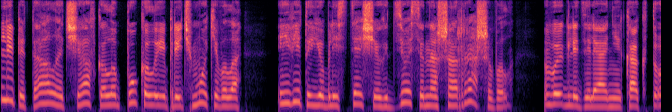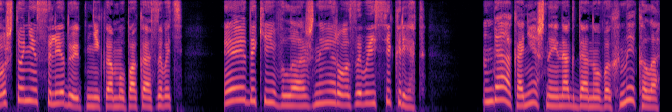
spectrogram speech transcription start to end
Лепетала, чавкала, пукала и причмокивала. И вид ее блестящих десен ошарашивал. Выглядели они как то, что не следует никому показывать. Эдакий влажный розовый секрет. Да, конечно, иногда новых ныкала,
